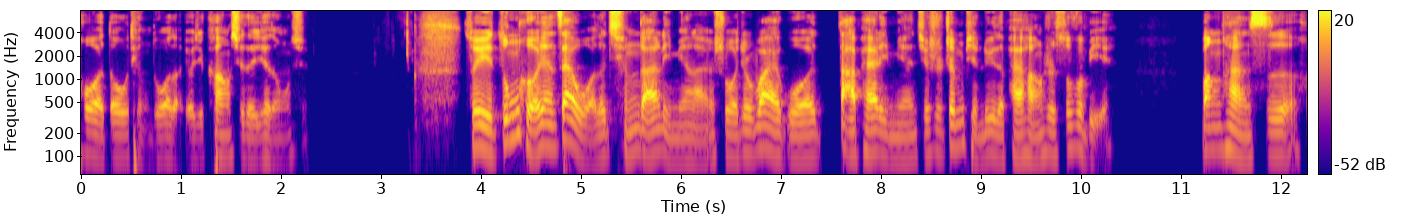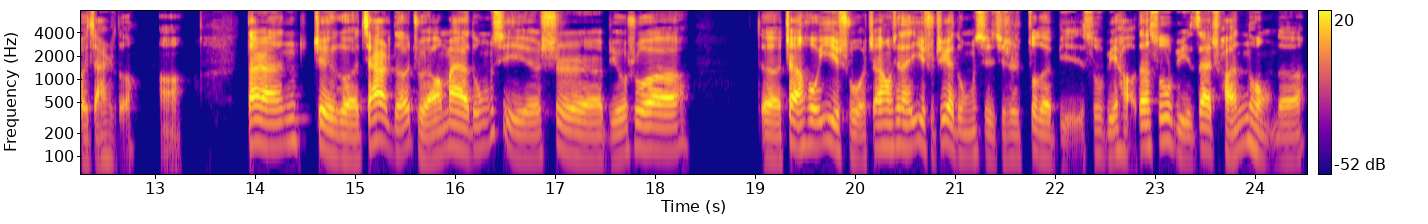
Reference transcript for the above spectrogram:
货都挺多的，尤其康熙的一些东西。所以综合现在我的情感里面来说，就是外国大牌里面，其实真品率的排行是苏富比、邦汉斯和佳士得啊。当然，这个佳士得主要卖的东西是，比如说，呃，战后艺术、战后现代艺术这些东西，其实做的比苏富比好。但苏富比在传统的。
